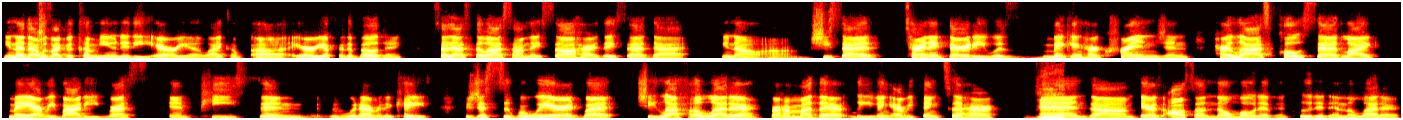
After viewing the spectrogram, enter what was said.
you know, that was like a community area, like a uh, area for the building. So that's the last time they saw her. They said that, you know, um, she said turning 30 was making her cringe. And her last post said, like, may everybody rest in peace and whatever the case. It's just super weird. But she left a letter for her mother, leaving everything to her. Yeah. And um, there's also no motive included in the letter.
